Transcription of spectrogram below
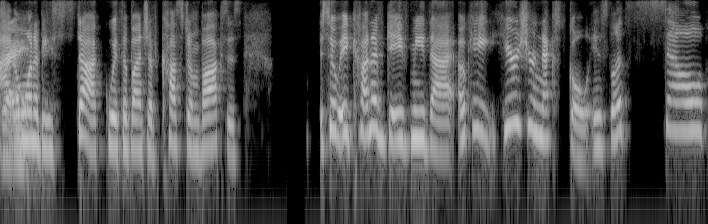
I don't want to be stuck with a bunch of custom boxes so it kind of gave me that okay here's your next goal is let's sell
